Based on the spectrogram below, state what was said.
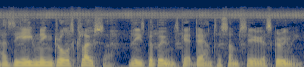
As the evening draws closer, these baboons get down to some serious grooming.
